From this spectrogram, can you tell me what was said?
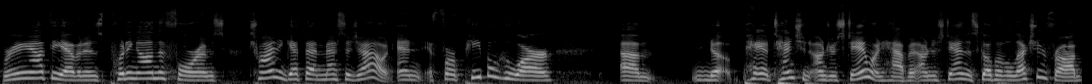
bringing out the evidence, putting on the forums, trying to get that message out. And for people who are um, no, pay attention, understand what happened, understand the scope of election fraud,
